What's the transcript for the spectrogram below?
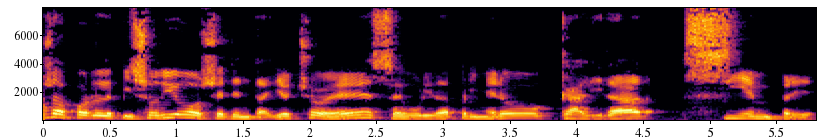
Vamos a por el episodio 78, ¿eh? Seguridad primero, calidad siempre.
